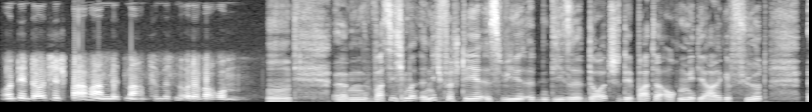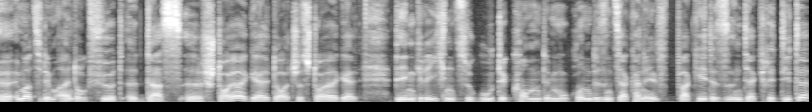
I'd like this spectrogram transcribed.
und den deutschen Sparwaren mitmachen zu müssen? Oder warum? Mhm. Ähm, was ich nicht verstehe, ist, wie äh, diese deutsche Debatte auch medial geführt äh, immer zu dem Eindruck führt, äh, dass Steuergeld, deutsches Steuergeld, den Griechen zugutekommt. Im Grunde sind es ja keine Hilfspakete, es sind ja Kredite,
